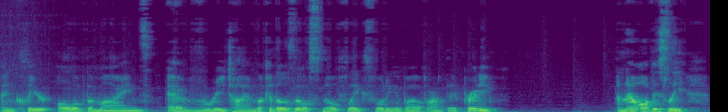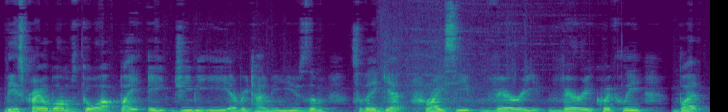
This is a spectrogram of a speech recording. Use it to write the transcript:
and clear all of the mines every time. Look at those little snowflakes floating above, aren't they pretty? And now, obviously, these cryo bombs go up by 8 GBE every time you use them, so they get pricey very, very quickly. But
